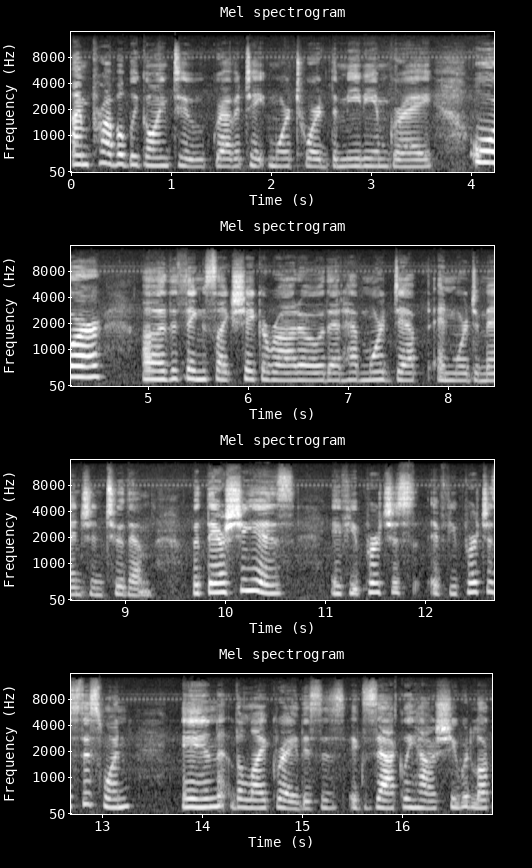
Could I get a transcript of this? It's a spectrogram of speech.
I'm probably going to gravitate more toward the medium gray or uh, the things like Shakerato that have more depth and more dimension to them. But there she is. If you purchase if you purchase this one in the light gray, this is exactly how she would look.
